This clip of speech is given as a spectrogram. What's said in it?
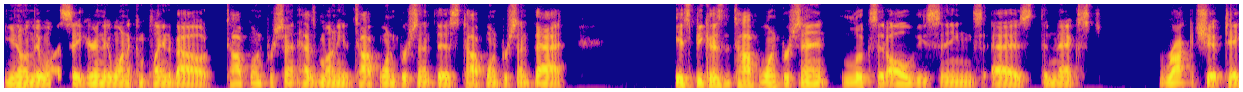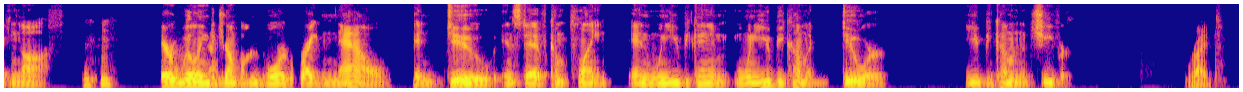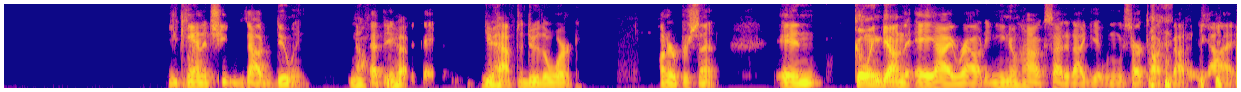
you know, and they want to sit here and they want to complain about top 1% has money, the top 1% this, top 1% that it's because the top 1% looks at all of these things as the next rocket ship taking off. Mhm. They're willing to jump on board right now and do instead of complain. And when you became when you become a doer, you become an achiever. Right. You can't achieve without doing No. at the end of the day. you have to do the work. 100%. And going down the AI route, and you know how excited I get when we start talking about AI.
